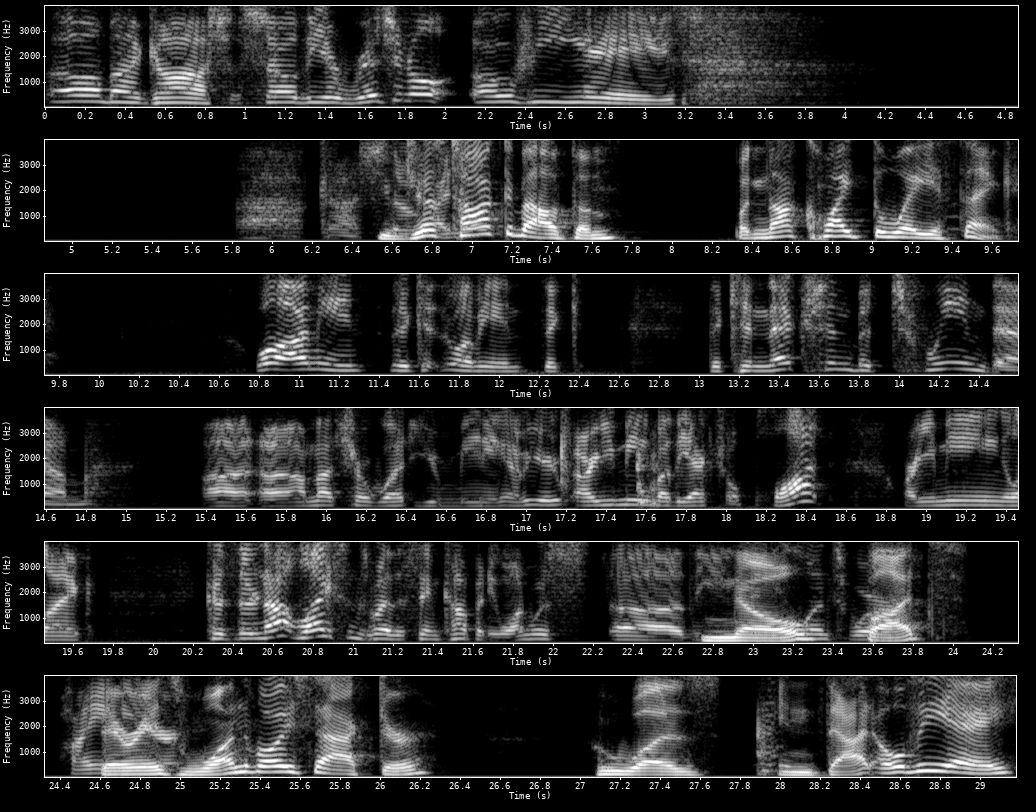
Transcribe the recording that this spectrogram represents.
Oh my gosh. So the original OVAs. Oh gosh. You've so just I know- talked about them, but not quite the way you think. Well, I mean, the I mean the the connection between them. Uh, uh, I'm not sure what you're meaning. Are you, are you meaning by the actual plot? Are you meaning like because they're not licensed by the same company? One was uh, the No, ones were but Pioneer. there is one voice actor who was in that OVA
